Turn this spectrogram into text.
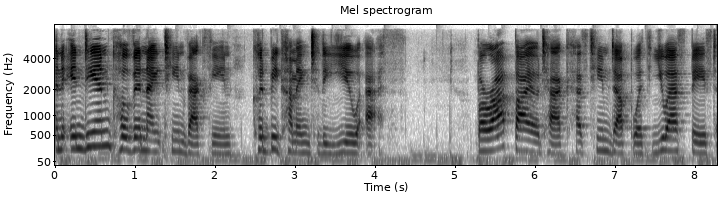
An Indian COVID 19 vaccine could be coming to the U.S. Bharat Biotech has teamed up with US based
